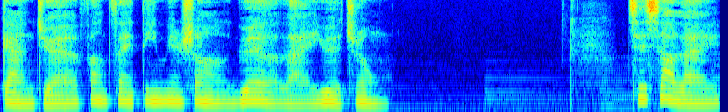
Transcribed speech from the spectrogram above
感觉放在地面上越来越重。接下来，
